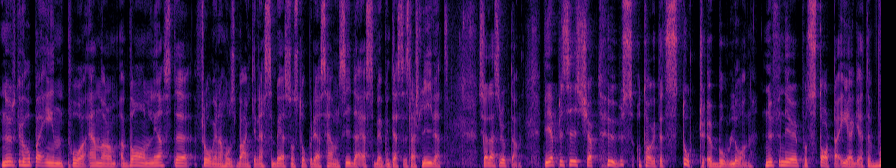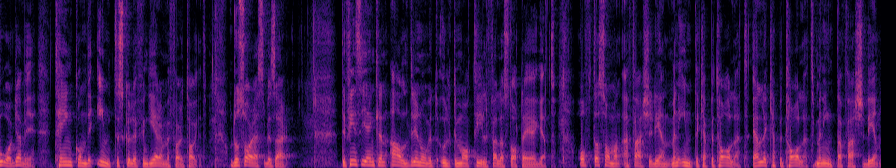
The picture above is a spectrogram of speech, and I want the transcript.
nu ska vi hoppa in på en av de vanligaste frågorna hos banken SEB som står på deras hemsida seb.se livet. Så jag läser upp den. Vi har precis köpt hus och tagit ett stort bolån. Nu funderar vi på att starta eget. Vågar vi? Tänk om det inte skulle fungera med företaget. Och då svarar SEB så här. Det finns egentligen aldrig något ultimat tillfälle att starta eget. Ofta har man affärsidén men inte kapitalet, eller kapitalet men inte affärsidén.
